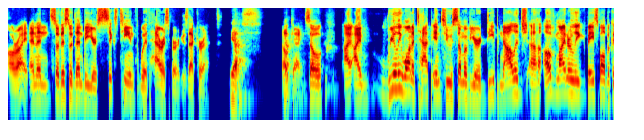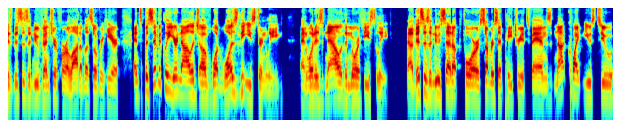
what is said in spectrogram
All right, and then so this would then be your 16th with Harrisburg. Is that correct? Yes. Okay, so I, I really want to tap into some of your deep knowledge uh, of minor league baseball because this is a new venture for a lot of us over here, and specifically your knowledge of what was the Eastern League and what is now the Northeast League. Now, this is a new setup for Somerset Patriots fans, not quite used to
